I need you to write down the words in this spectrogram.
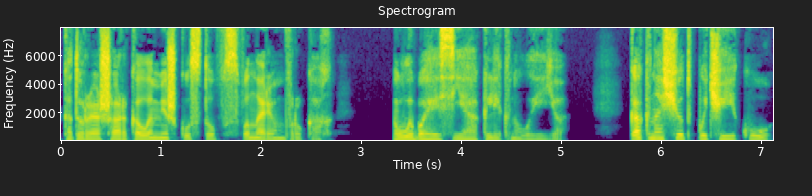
которая шаркала меж кустов с фонарем в руках — Улыбаясь, я окликнула ее. «Как насчет по чайку?»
